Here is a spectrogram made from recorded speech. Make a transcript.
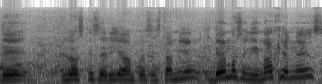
de los que serían pues están bien. Y vemos en imágenes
